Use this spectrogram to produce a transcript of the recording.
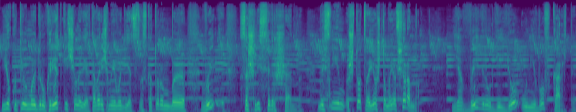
Ее купил мой друг, редкий человек, товарищ моего детства, с которым бы вы сошлись совершенно. Мы с ним, что твое, что мое, все равно. Я выиграл ее у него в карты.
